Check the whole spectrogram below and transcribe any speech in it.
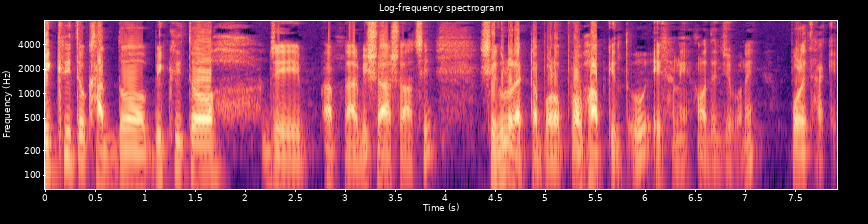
বিকৃত খাদ্য, বিকৃত যে আপনার বিষয় আশা আছে, সেগুলোর একটা বড় প্রভাব কিন্তু এখানে আমাদের জীবনে পড়ে থাকে।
